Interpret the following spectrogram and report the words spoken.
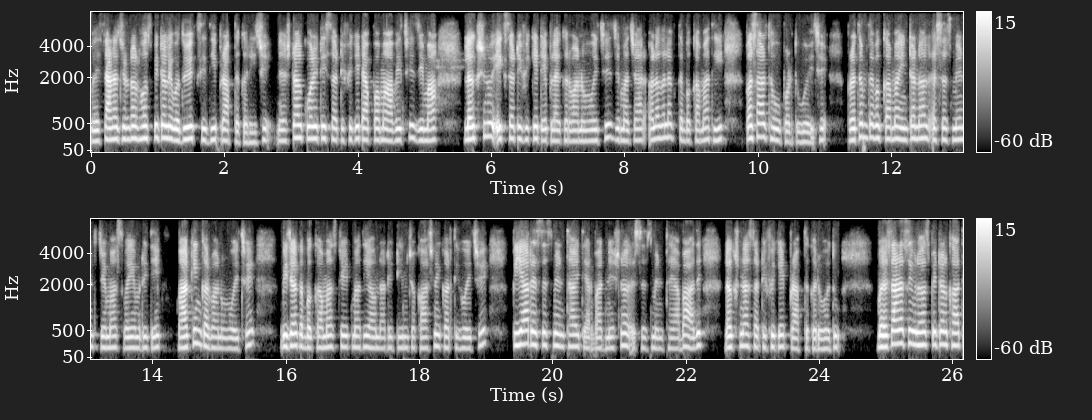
મહેસાણા જનરલ હોસ્પિટલે વધુ એક સિદ્ધિ પ્રાપ્ત કરી છે. નેશનલ ક્વોલિટી સર્ટિફિકેટ આપવામાં આવે છે, જેમાં લક્ષ્યનું એક સર્ટિફિકેટ એપ્લાય કરવાનું હોય છે, જેમાં ચાર અલગ અલગ તબક્કામાંથી પસાર થવું પડતું હોય છે. પ્રથમ તબક્કામાં ઇન્ટરનલ એસેસમેન્ટ જેમાં સ્વયં રીતે માર્કિંગ કરવાનું હોય છે. બીજા તબક્કામાં સ્ટેટમાંથી આવનારી ટીમ ચકાસણી કરતી હોય છે. પીઆર એસેસમેન્ટ થાય ત્યારબાદ નેશનલ એસેસમેન્ટ થયા બાદ લક્ષ્યના સર્ટિફિકેટ પ્રાપ્ત કર્યું હતું. મહેસાણા સિવિલ હોસ્પિટલ ખાતે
